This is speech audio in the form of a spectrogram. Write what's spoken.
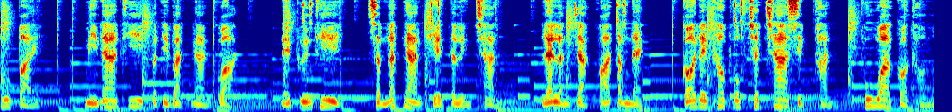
ทั่วไป มีหน้าที่ปฏิบัติงานกวาด ในพื้นที่สำนักงานเขตตลิ่งชัน และหลังจากคว้าตำแหน่งก็ได้เข้าพบชัดชาติสิบพันธ์ผู้ว่ากทม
